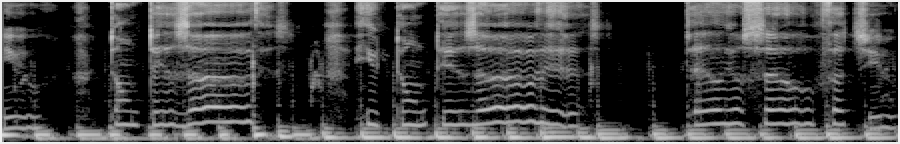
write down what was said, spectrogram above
you don't deserve this. You don't deserve this. Tell yourself that you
